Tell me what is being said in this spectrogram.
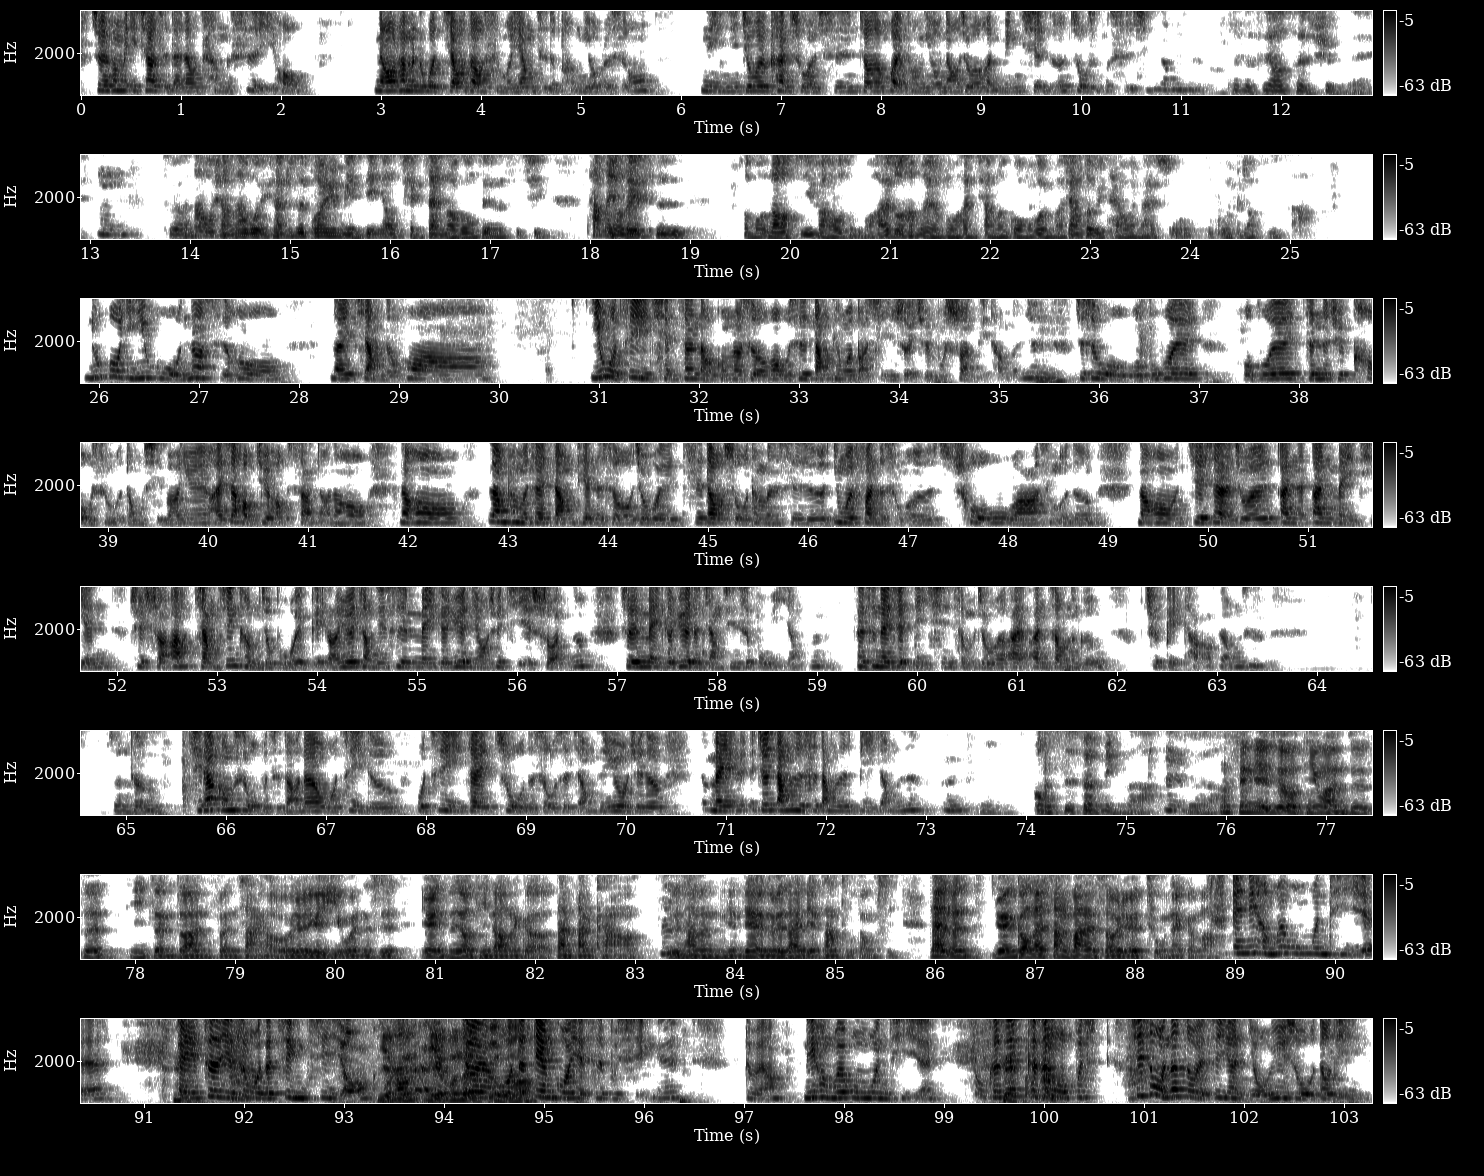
所以他们一下子来到城市以后，然后他们如果交到什么样子的朋友的时候。你你就会看出来，就是交到坏朋友，然后就会很明显的做什么事情这样子。真的是要慎选嘞。嗯，对啊。那我想再问一下，就是关于缅甸要遣散劳工这件事情，他们有类似什么劳基法或什么，还是说他们有什么很强的工会吗？相对于台湾来说，会不会比较复杂？如果以我那时候来讲的话。以我自己遣散劳工那时候的话，我是当天会把薪水全部算给他们，因为就是我我不会我不会真的去扣什么东西吧，因为还是好聚好散啊。然后然后让他们在当天的时候就会知道说他们是因为犯了什么错误啊什么的，然后接下来就会按按每天去算啊，奖金可能就不会给啊，因为奖金是每个月你要去结算的，所以每个月的奖金是不一样的。但是那些底薪什么就会按按照那个去给他这样子，真的是。其他公司我不知道，但是我自己的我自己在做的时候是这样子，因为我觉得每就当日是当日币这样子，嗯嗯，公私分明了，嗯，对啊。那 Cindy 是我听完就是这一整段分享以后，我有一个疑问，就是因为你之前有听到那个蛋蛋卡嘛，就是他们缅甸人都会在脸上涂东西。那你们员工在上班的时候也会涂那个吗？哎，你很会问问题耶！哎，这也是我的禁忌哦。也不也不能对，我的电锅也是不行哎。对啊，你很会问问题哎。可是 可是我不是，其实我那时候也是很犹豫，说我到底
